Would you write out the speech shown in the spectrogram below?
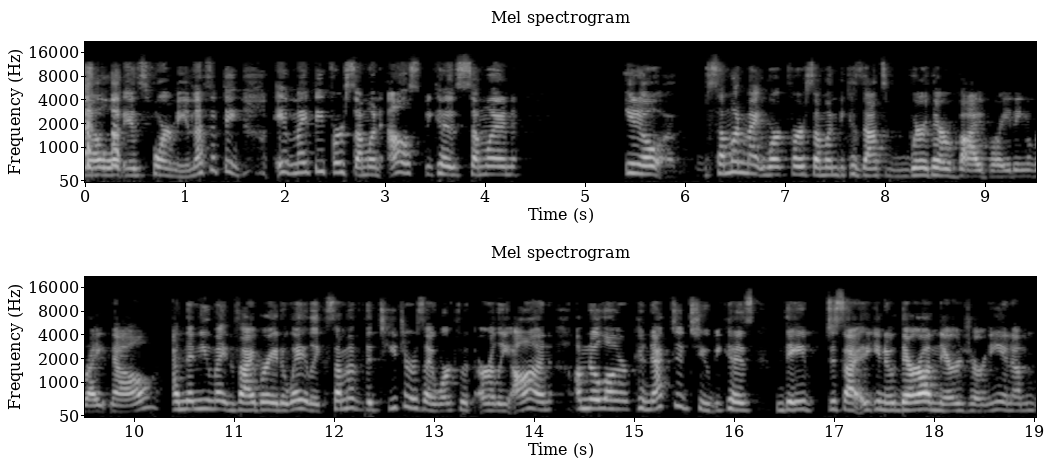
know what is for me and that's the thing. It might be for someone else because someone you know someone might work for someone because that's where they're vibrating right now and then you might vibrate away. Like some of the teachers i worked with early on i'm no longer connected to because they've decided you know they're on their journey and i'm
